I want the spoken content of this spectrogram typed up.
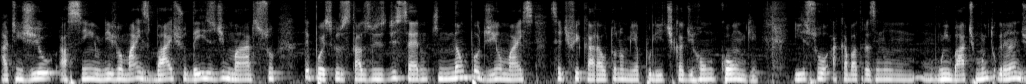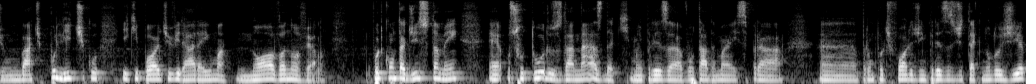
atingiu assim o nível mais baixo desde março, depois que os Estados Unidos disseram que não podiam mais certificar a autonomia política de Hong Kong. Isso acaba trazendo um, um embate muito grande, um embate político e que pode virar aí uma nova novela. Por conta disso, também é, os futuros da Nasdaq, uma empresa voltada mais para uh, para um portfólio de empresas de tecnologia,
